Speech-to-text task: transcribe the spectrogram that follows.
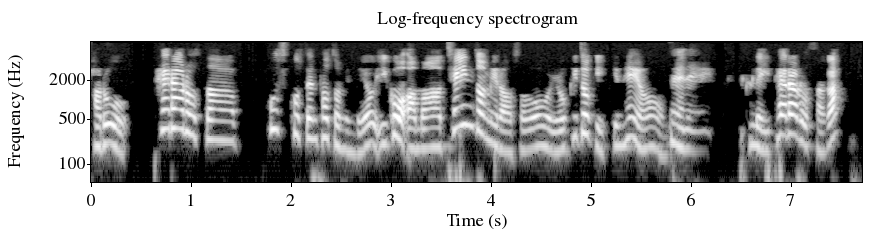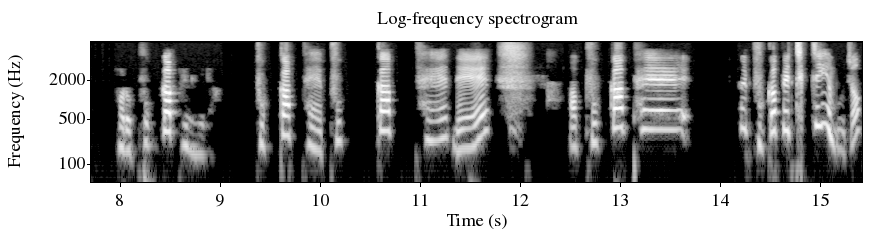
바로 테라로사 포스코 센터점인데요. 이거 아마 체인점이라서 여기저기 있긴 해요. 네네. 근데 이 테라로사가 바로 북카페입니다. 북카페, 북카페, 네. 아, 북카페, 북카페 특징이 뭐죠?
